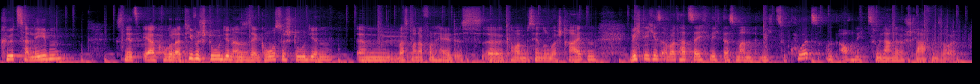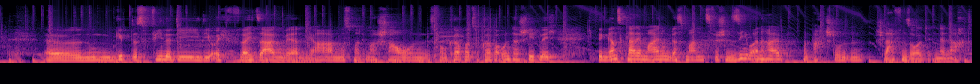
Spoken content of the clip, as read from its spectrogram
kürzer leben. Das sind jetzt eher korrelative Studien, also sehr große Studien. Ähm, was man davon hält, ist, äh, kann man ein bisschen drüber streiten. Wichtig ist aber tatsächlich, dass man nicht zu kurz und auch nicht zu lange schlafen soll. Äh, nun gibt es viele, die, die euch vielleicht sagen werden, ja, muss man immer schauen, ist von Körper zu Körper unterschiedlich. Ich bin ganz klar der Meinung, dass man zwischen siebeneinhalb und acht Stunden schlafen sollte in der Nacht.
